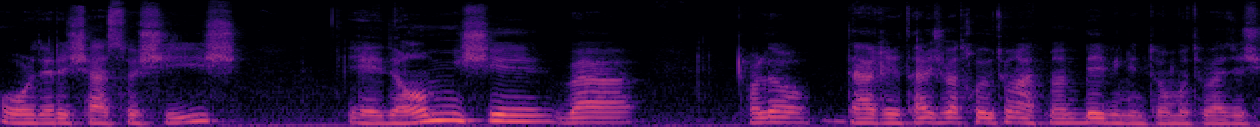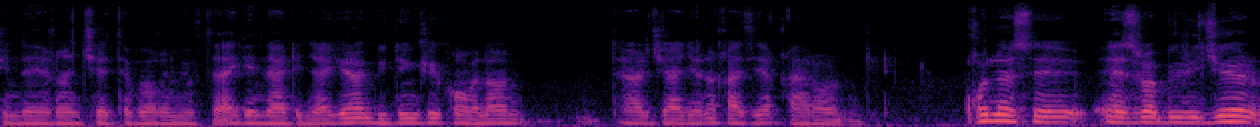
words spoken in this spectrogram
اردر 66 اعدام میشه و حالا دقیق ترش باید خودتون حتما ببینید تا متوجه شین دقیقا چه اتفاقی میفته. اگه ندید اگر هم بیدین که کاملا در جریان قضیه قرار می‌گیره خلاصه ازرا بریجر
